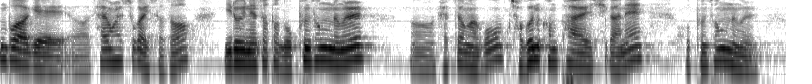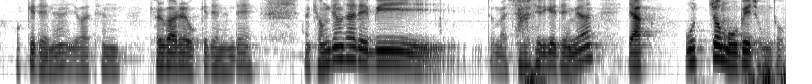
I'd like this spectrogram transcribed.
풍부하게 어, 사용할 수가 있어서 이로 인해서 더 높은 성능을 어, 달성하고 적은 컴파일 시간에 높은 성능을 얻게 되는 이 같은 결과를 얻게 되는데 경쟁사 대비 또 말씀을 드리게 되면 약 5.5배 정도,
